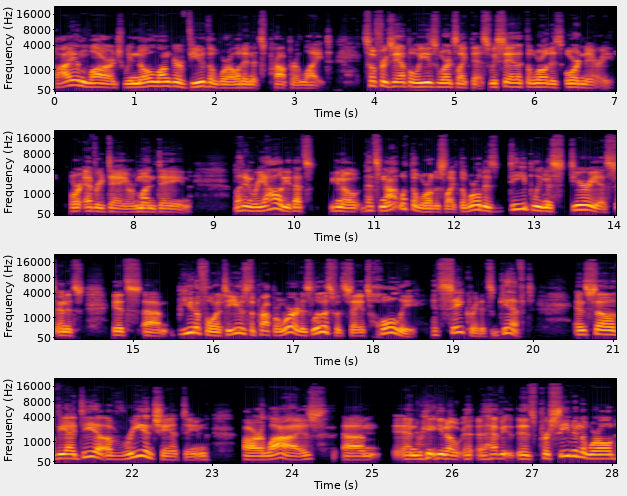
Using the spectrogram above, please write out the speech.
by and large, we no longer view the world in its proper light. So, for example, we use words like this we say that the world is ordinary, or everyday, or mundane. But in reality, that's you know that's not what the world is like the world is deeply mysterious and it's it's um, beautiful and to use the proper word as lewis would say it's holy it's sacred it's gift and so the idea of re-enchanting our lives um, and re, you know having is perceiving the world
